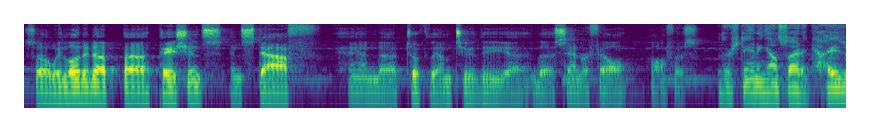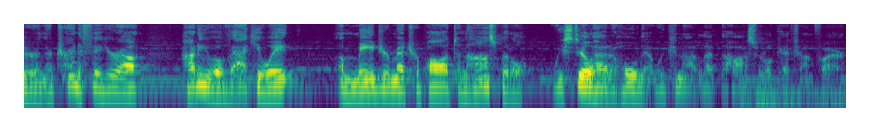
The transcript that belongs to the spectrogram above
So we loaded up uh, patients and staff and uh, took them to the, uh, the San Rafael office. They're standing outside of Kaiser and they're trying to figure out how do you evacuate a major metropolitan hospital. We still had to hold that. We cannot let the hospital catch on fire.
